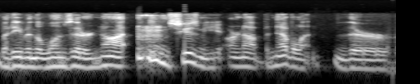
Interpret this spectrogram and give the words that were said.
But even the ones that are not, excuse me, are not benevolent. They're,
